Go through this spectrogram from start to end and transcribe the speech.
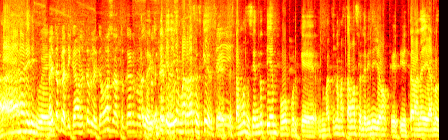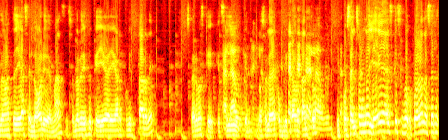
Ay, güey. Ahorita platicamos, ahorita platicamos, vamos a tocar los que llegue más raza, es que estamos haciendo tiempo porque nomás, nomás estamos Celevin y yo, y, ahorita van a llegar los demás, te llega Celorio y demás. Celorio dijo que iba a llegar un poquito tarde. Esperemos que, que sí, que no se le haya complicado tanto. y pues Elson uno llega, es que se fueron a hacer,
